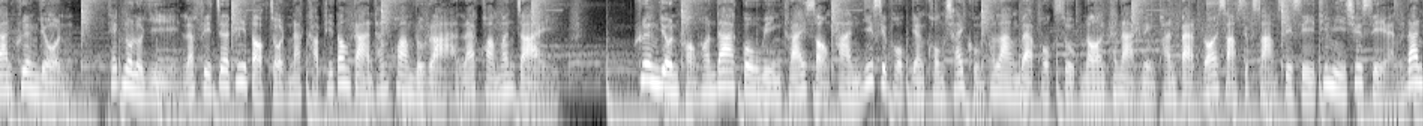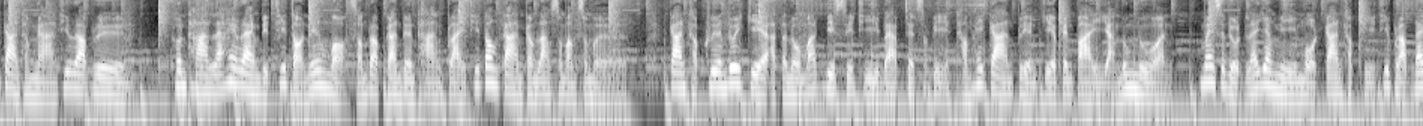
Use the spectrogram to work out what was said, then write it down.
ด้านเครื่องยนต์ เทคโนโลยี และฟีเจอร์ที่ตอบโจทย์นักขับที่ต้องการทั้งความหรูหราและความมั่นใจ เครื่องยนต์ของ Honda Go Wing Tri 2026 ยังคงใช้ขุมพลังแบบ 6 สูบนอนขนาด 1,833 ซีซีที่มีชื่อเสียงด้านการทำงานที่ราบรื่น ทนทานและให้แรงบิดที่ต่อเนื่องเหมาะสำหรับการเดินทางไกลที่ต้องการกำลังสม่ำเสมอ การขับเคลื่อนด้วยเกียร์อัตโนมัติ DCT แบบ 7 สปีดทำให้การเปลี่ยนเกียร์เป็นไปอย่างนุ่มนวล ไม่สะดุดและยังมีโหมดการขับขี่ที่ปรับได้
